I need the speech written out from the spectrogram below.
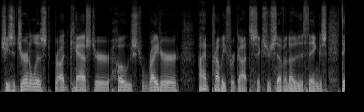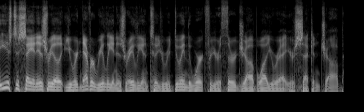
She's a journalist, broadcaster, host, writer. I probably forgot six or seven other things. They used to say in Israel, you were never really an Israeli until you were doing the work for your third job while you were at your second job.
